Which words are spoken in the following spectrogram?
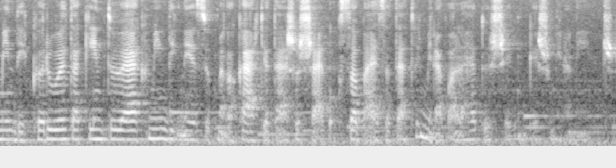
mindig körültekintőek, mindig nézzük meg a kártyatársaságok szabályzatát, hogy mire van lehetőségünk és mire nincs.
